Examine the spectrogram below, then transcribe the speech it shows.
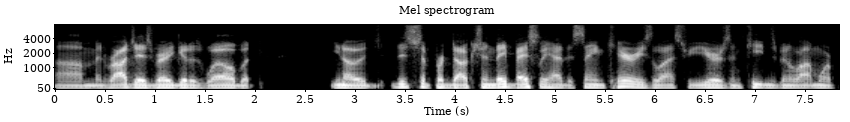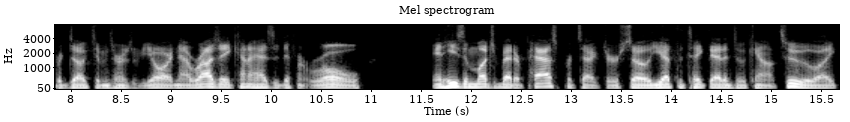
Um, and Rahjai is very good as well. But you know, this is a production. They basically had the same carries the last few years, and Keaton's been a lot more productive in terms of yard. Now Rahjai kind of has a different role, and he's a much better pass protector. So you have to take that into account too. Like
